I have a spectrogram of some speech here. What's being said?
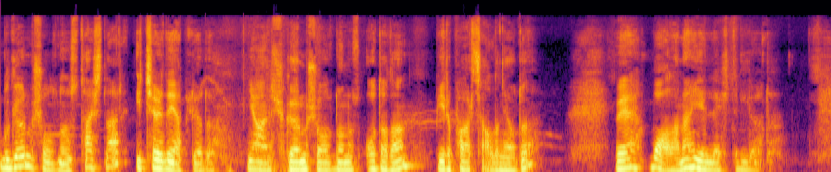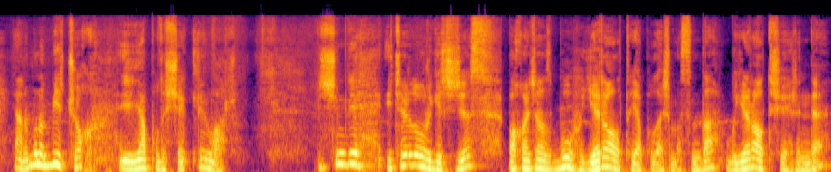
bu görmüş olduğunuz taşlar içeride yapılıyordu. Yani şu görmüş olduğunuz odadan bir parça alınıyordu ve bu alana yerleştiriliyordu. Yani bunun birçok e, yapılış şekli var. Biz şimdi içeri doğru geçeceğiz. Bakacağız bu yeraltı yapılaşmasında, bu yeraltı şehrinde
